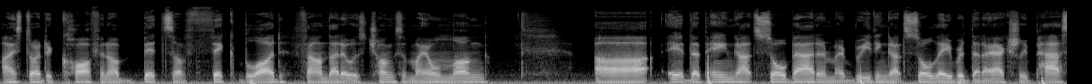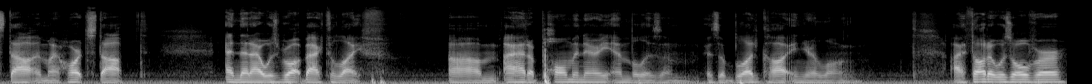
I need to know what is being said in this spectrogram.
I started coughing up bits of thick blood, found that it was chunks of my own lung. Uh, it, the pain got so bad and my breathing got so labored that I actually passed out and my heart stopped. And then I was brought back to life. Um, I had a pulmonary embolism. It's a blood clot in your lung. I thought it was over.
